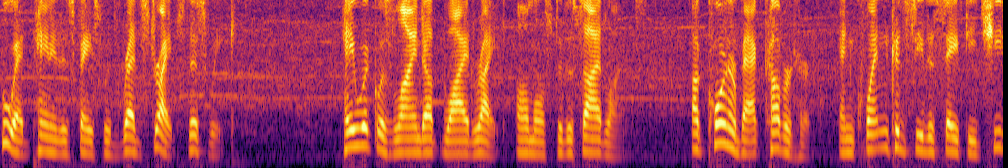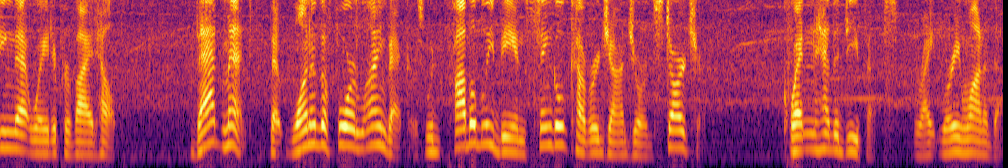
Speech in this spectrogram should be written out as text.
who had painted his face with red stripes this week. Haywick was lined up wide right, almost to the sidelines. A cornerback covered her, and Quentin could see the safety cheating that way to provide help. That meant that one of the four linebackers would probably be in single coverage on George Starcher. Quentin had the defense right where he wanted them.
